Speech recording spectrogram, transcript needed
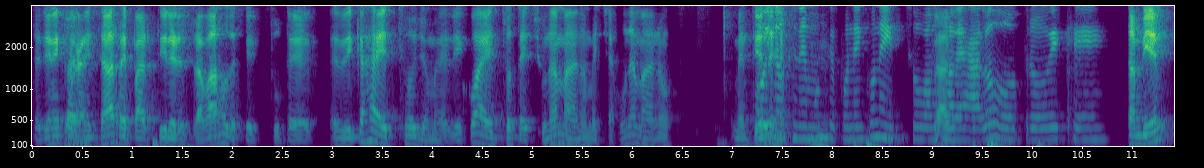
te tienes que Claro. organizar, repartir el trabajo, es decir, tú te dedicas a esto, yo me dedico a esto, te echo una mano, me echas una mano, ¿me Hoy entiendes? nos tenemos que poner con esto, vamos Claro. a dejar lo otro, es que... También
